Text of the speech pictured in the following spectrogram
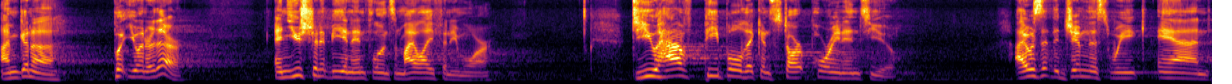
I'm gonna put you under there. And you shouldn't be an influence in my life anymore. Do you have people that can start pouring into you? I was at the gym this week and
